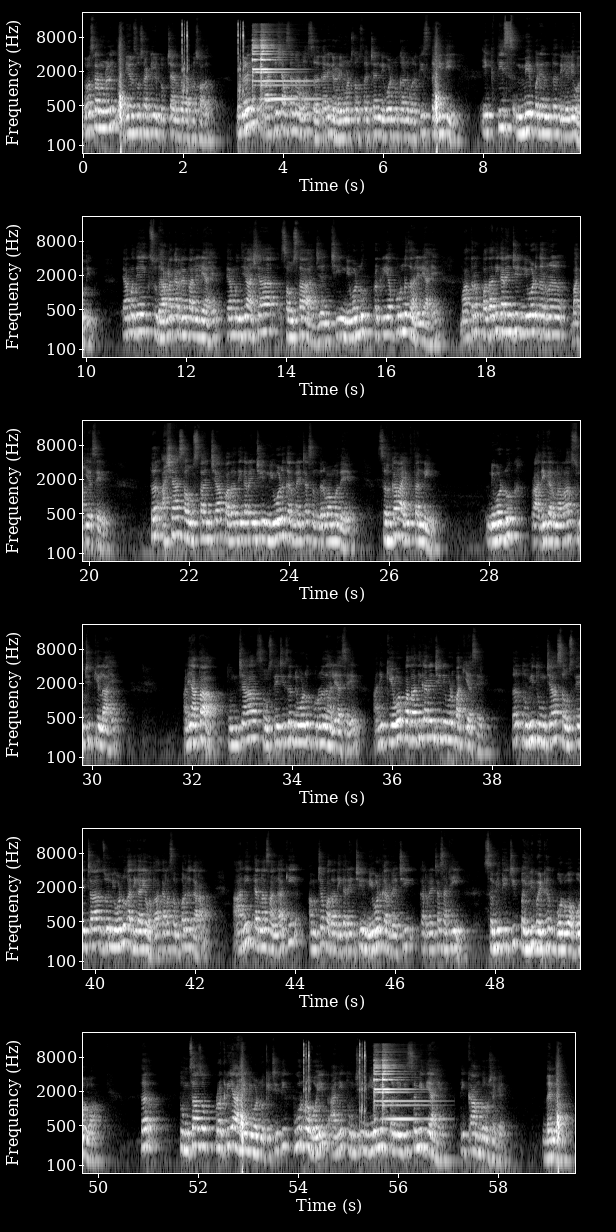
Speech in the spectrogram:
नमस्कार मंडळी dear society YouTube चॅनलमध्ये आपलं स्वागत. मंडळी राज्य शासनानं सहकारी गृहनिर्माण संस्थांच्या निवडणुकांवरती स्थगिती एकतीस मे पर्यंत दिलेली होती. त्यामध्ये एक सुधारणा करण्यात आलेली आहे. त्या म्हणजे अशा संस्था ज्यांची निवडणूक प्रक्रिया पूर्ण झालेली आहे मात्र पदाधिकाऱ्यांची निवड करणं बाकी असेल. तर अशा संस्थांच्या पदाधिकाऱ्यांची निवड करण्याच्या संदर्भामध्ये सहकार आयुक्तांनी निवडणूक प्राधिकरणाला सूचित केलं आहे. आणि आता तुमच्या संस्थेची जर निवडणूक पूर्ण झाली असेल आणि केवळ पदाधिकाऱ्यांची निवड बाकी असेल तर तुम्ही तुमच्या संस्थेचा जो निवडणूक अधिकारी होता त्याला संपर्क करा आणि त्यांना सांगा की आमच्या पदाधिकाऱ्यांची निवड करण्याची करण्याच्यासाठी समितीची पहिली बैठक बोलवा बोलवा. तर तुमचा जो प्रक्रिया आहे निवडणुकीची ती पूर्ण होईल आणि तुमची नियमितपणे जी समिती आहे ती काम करू शकेल. да,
